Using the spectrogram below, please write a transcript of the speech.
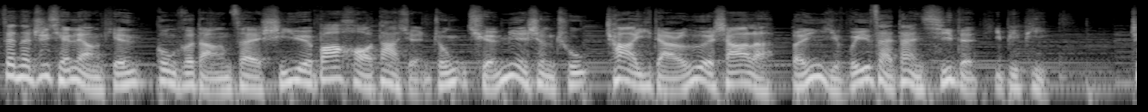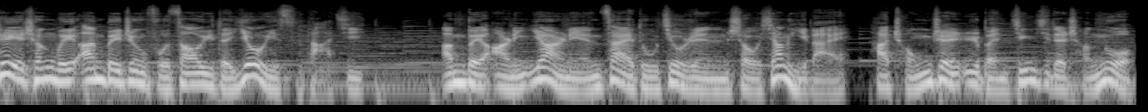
在那之前两天，共和党在十一月八号大选中全面胜出，差一点扼杀了本已危在旦夕的 TPP，这也成为安倍政府遭遇的又一次打击。安倍二零一二年再度就任首相以来，他重振日本经济的承诺，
